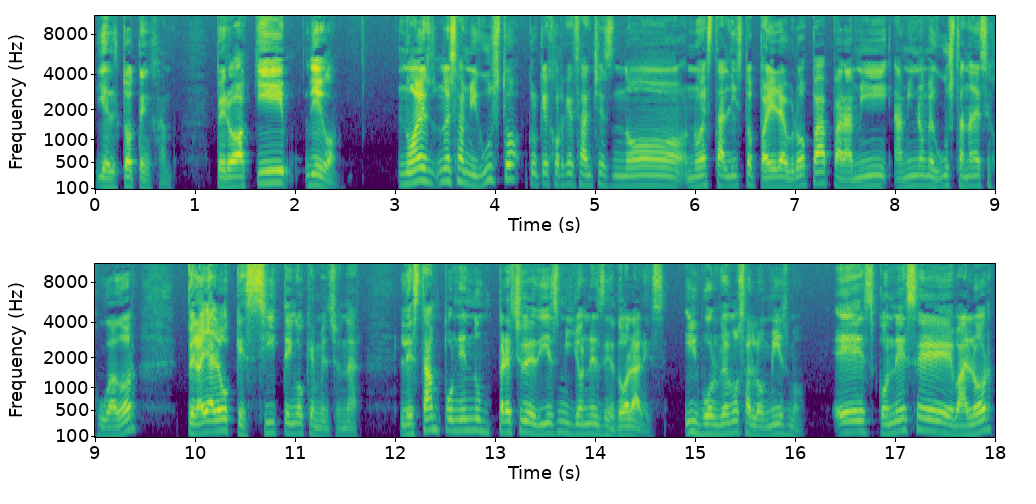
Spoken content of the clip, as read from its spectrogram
y el Tottenham. Pero aquí, digo, no es, no es a mi gusto. Creo que Jorge Sánchez no, no está listo para ir a Europa. Para mí, a mí no me gusta nada ese jugador. Pero hay algo que sí tengo que mencionar. Le están poniendo un precio de 10 millones de dólares. Y volvemos a lo mismo. Es con ese valor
